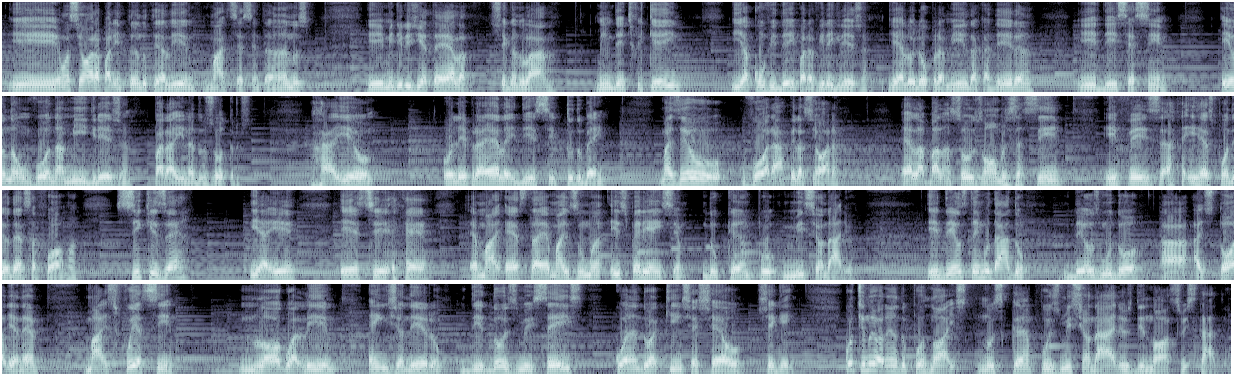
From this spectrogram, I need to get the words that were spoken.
E uma senhora aparentando ter ali mais de 60 anos, e me dirigi até ela. Chegando lá, me identifiquei e a convidei para vir à igreja. E ela olhou para mim da cadeira e disse assim: Eu não vou na minha igreja para ir na dos outros. Aí eu olhei para ela e disse: Tudo bem, mas eu vou orar pela senhora. Ela balançou os ombros assim e fez e respondeu dessa forma: Se quiser. E aí, este é, é mais, esta é mais uma experiência do campo missionário. E Deus tem mudado, Deus mudou a, a história, né? Mas foi assim, logo ali em janeiro de 2006, quando aqui em Chechel cheguei. Continue orando por nós nos campos missionários de nosso estado.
